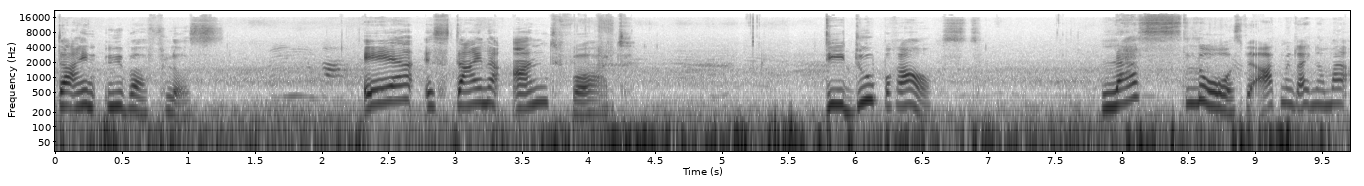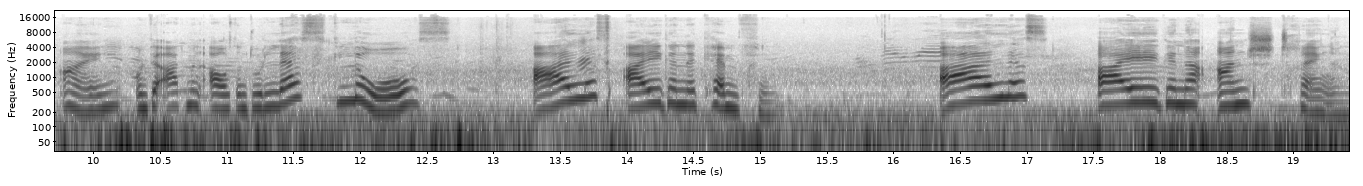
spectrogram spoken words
dein Überfluss. Er ist deine Antwort, die du brauchst. Lass los. Wir atmen gleich nochmal ein und wir atmen aus. Und du lässt los alles eigene Kämpfen, alles eigene Anstrengen,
